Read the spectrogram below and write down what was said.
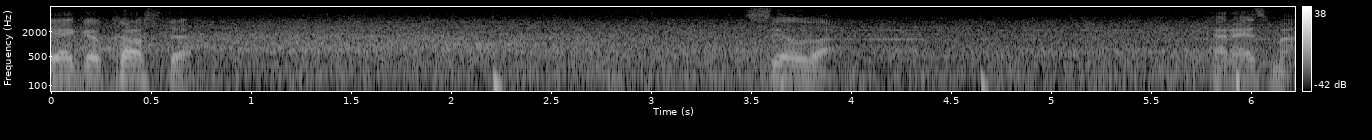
Diego Costa. Silva. Quaresma.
